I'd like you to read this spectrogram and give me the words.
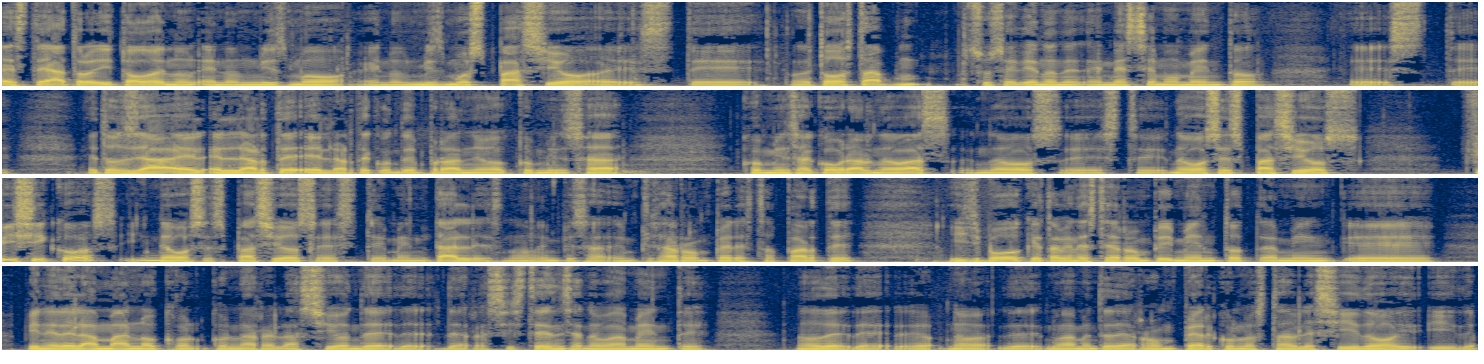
es teatro y todo en un, en un mismo en un mismo espacio, este donde todo está sucediendo en, ese momento. Este, entonces ya el, arte el arte contemporáneo comienza comienza a cobrar nuevas nuevos este, nuevos espacios físicos y nuevos espacios este, mentales, ¿no? Empieza, empieza a romper esta parte y supongo que también este rompimiento también eh, viene de la mano con, con la relación de, de, resistencia nuevamente, ¿no? De, nuevamente de romper con lo establecido y, de,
